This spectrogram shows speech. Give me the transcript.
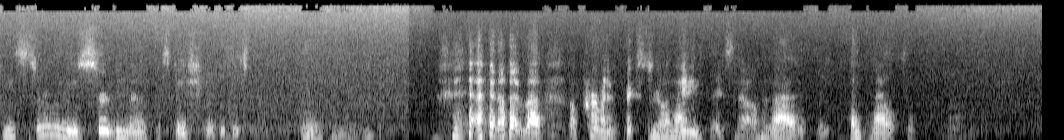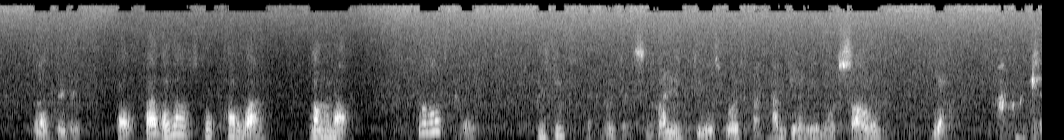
concerning a certain manifestation of this mm-hmm. I know that's a, uh, a permanent fixture on No. Hades' face now. No, oh, they melted. I. But uh, they lasted quite a while. Long mm. enough. Well, that's good. You think that somebody entity is worth like how to get a little more solid? Yeah. Okay.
